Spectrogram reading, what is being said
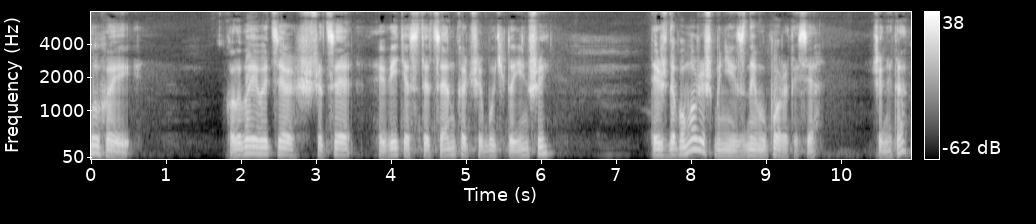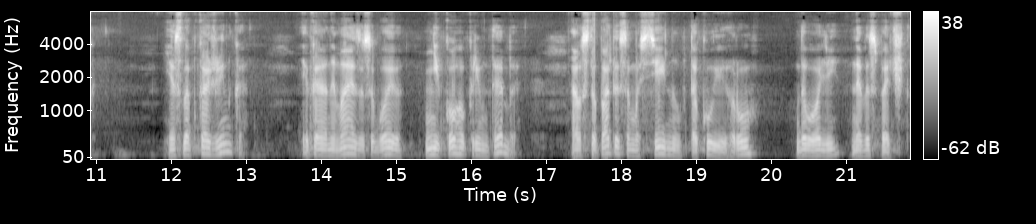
Слухай, коли виявиться, що це Вітя Стеценко чи будь-хто інший, ти ж допоможеш мені з ним упоратися? Чи не так? Я слабка жінка, яка не має за собою нікого крім тебе, а вступати самостійно в таку ігру доволі небезпечно.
